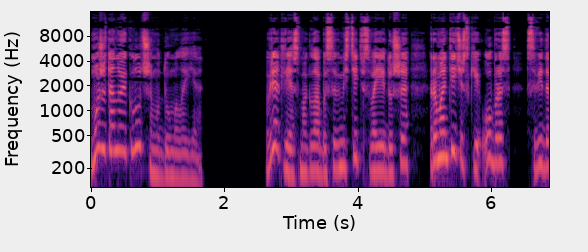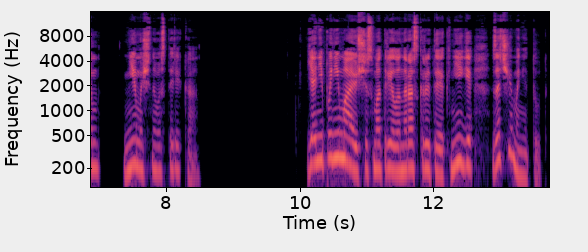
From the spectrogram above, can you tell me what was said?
Может, оно и к лучшему, думала я. Вряд ли я смогла бы совместить в своей душе романтический образ с видом немощного старика. Я непонимающе смотрела на раскрытые книги, зачем они тут?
